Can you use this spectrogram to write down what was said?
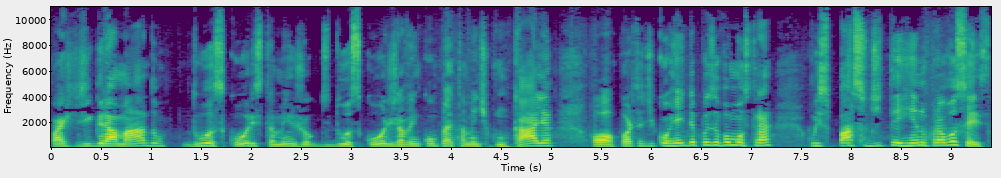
parte de gramado, duas cores também, o jogo de duas cores, já vem completamente com calha. Ó, porta de correio, depois eu vou mostrar o espaço de terreno para vocês.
